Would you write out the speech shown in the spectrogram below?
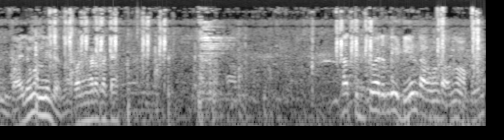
എന്തായാലും വന്നില്ല. പണം കിടക്കട്ടെ തിരിച്ചു വരുമ്പോ ഇടിയുണ്ടാവും കേട്ടോ. നോക്കണം.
